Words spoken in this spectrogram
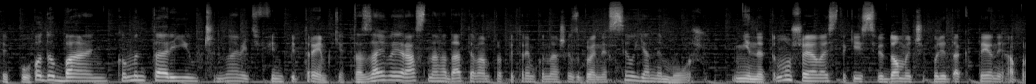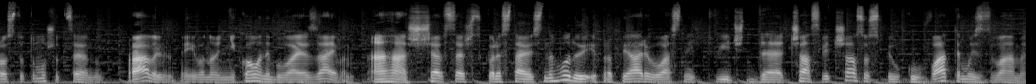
типу подобань, коментарів чи навіть фінпідтримки. Та зайвий раз нагадати вам про підтримку наших збройних сил я не можу. Ні, не тому, що я весь такий свідомий чи політактивний, а просто тому, що це ну правильно і воно ніколи не буває зайвим. Ага, ще все ж скористаюсь нагодою і пропіарю власний твіч, де час від часу спілкуватимусь з вами.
